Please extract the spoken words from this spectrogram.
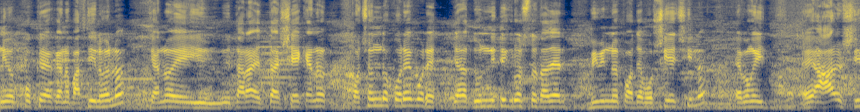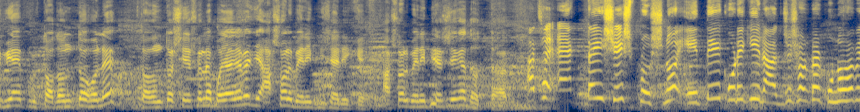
নিয়োগ প্রক্রিয়া কেন বাতিল হলো কেন এই তারা সে কেন পছন্দ করে করে যারা দুর্নীতিগ্রস্ত তাদের বিভিন্ন পদে বসিয়েছিল এবং এই আর সিবিআই তদন্ত হলে তদন্ত শেষ হলে বোঝা যাবে যে আসল বেনিফিশিয়ারিকে আসল বেনিফিশিয়ারিকে ধরতে হবে। আচ্ছা একটাই শেষ প্রশ্ন এতে করে কি রাজ্য সরকার কোনোভাবে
